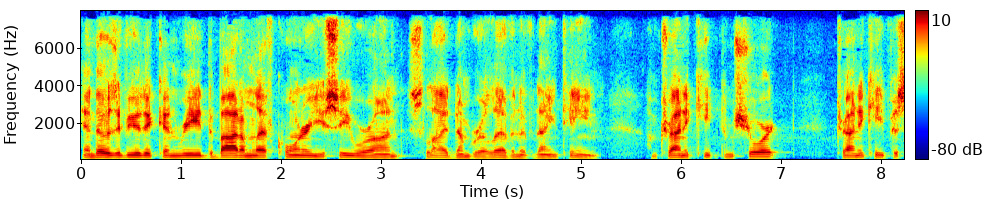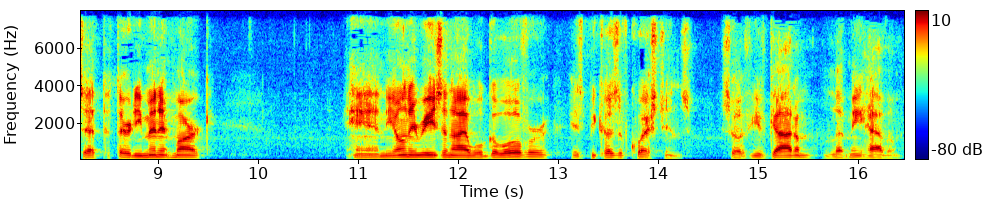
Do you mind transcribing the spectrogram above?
And those of you that can read the bottom left corner, you see we're on slide number 11 of 19. I'm trying to keep them short trying to keep us at the 30 minute mark. And the only reason I will go over is because of questions. So if you've got them, let me have them.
